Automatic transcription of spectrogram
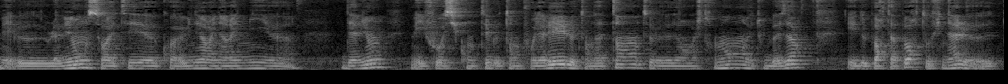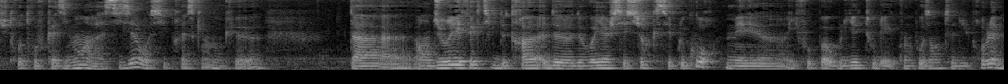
Mais l'avion, ça aurait été euh, quoi, une heure, une heure et demie euh, d'avion. Mais il faut aussi compter le temps pour y aller, le temps d'attente, l'enregistrement et tout le bazar. Et de porte à porte, au final, euh, tu te retrouves quasiment à 6 heures aussi presque. Hein. donc, en durée effective de, de, de voyage, c'est sûr que c'est plus court. Mais il faut pas oublier toutes les composantes du problème.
